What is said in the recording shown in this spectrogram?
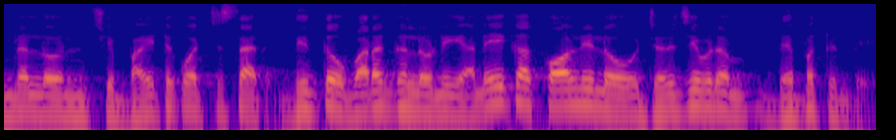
ఇండ్లలో నుంచి బయటకు వచ్చేశారు. దీంతో వరంగల్లోని అనేక కాలనీలో జనజీవనం దెబ్బతింది.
